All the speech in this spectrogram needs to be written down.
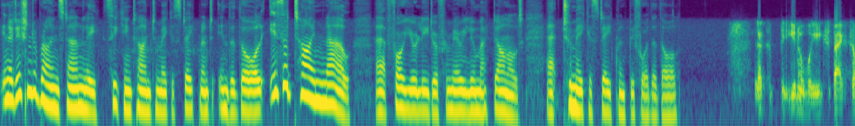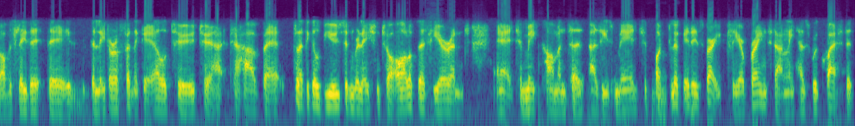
in addition to Brian Stanley seeking time to make a statement in the Dáil, is it time now uh, for your leader, for Mary Lou McDonald, uh, to make a statement before the Dáil? Look, you know, we expect obviously the, the, the leader of Fine Gael to to to have uh, political views in relation to all of this here and uh, to make comments as, as, he's made. But look, it is very clear. Brian Stanley has requested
